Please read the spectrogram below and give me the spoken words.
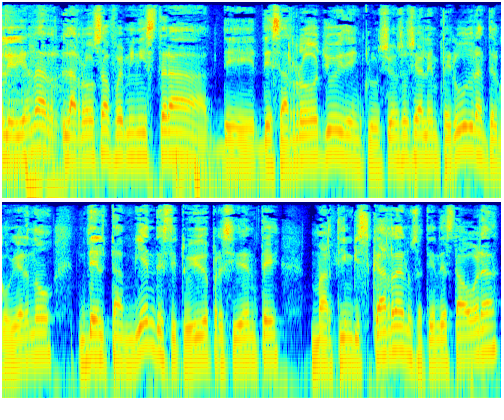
Liliana La Rosa fue ministra de Desarrollo y de Inclusión Social en Perú durante el gobierno del también destituido presidente Martín Vizcarra. Nos atiende hasta ahora.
